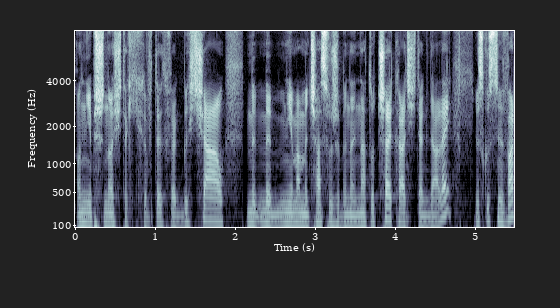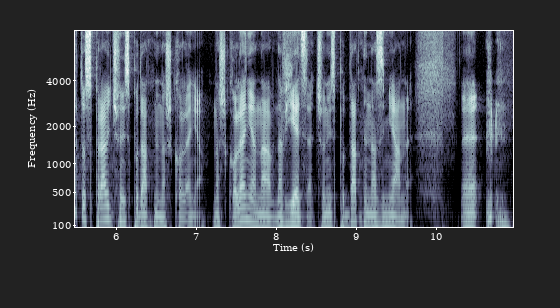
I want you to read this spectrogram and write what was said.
on nie przynosi takich efektów, jakby chciał, my, my nie mamy czasu, żeby na, na, to czekać i tak dalej. W związku z tym warto sprawdzić, czy on jest podatny na szkolenia, na szkolenia, na, na wiedzę, czy on jest podatny na zmianę.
